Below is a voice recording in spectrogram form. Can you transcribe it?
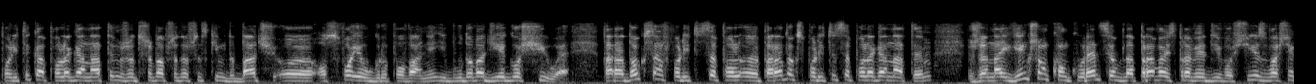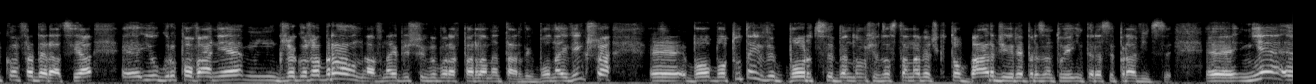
polityka polega na tym, że trzeba przede wszystkim dbać o, o swoje ugrupowanie i budować jego siłę. Paradoksem w polityce, pol- paradoks w polityce polega na tym, że największą konkurencją dla Prawa i Sprawiedliwości jest właśnie Konfederacja e, i ugrupowanie mm, Grzegorza Brauna w najbliższych wyborach parlamentarnych, bo największa, e, bo, bo tutaj wyborcy będą się zastanawiać, kto bardziej reprezentuje interesy prawicy. E, Nie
